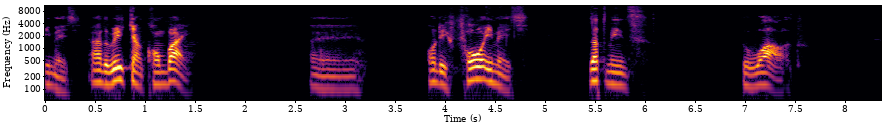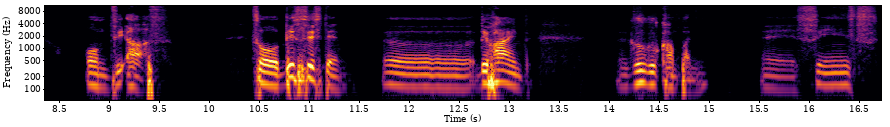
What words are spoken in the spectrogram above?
image. And we can combine uh, only four image. That means the world on the earth. So this system uh, defined Google company uh, since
